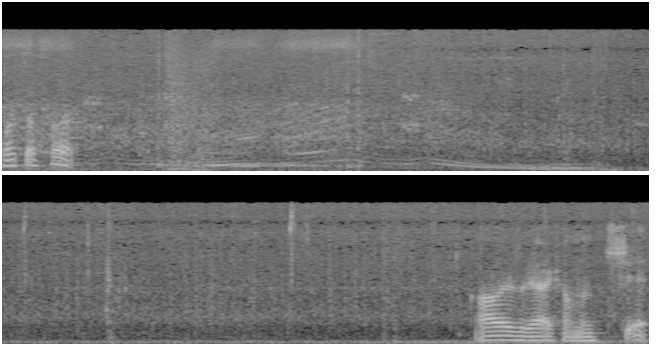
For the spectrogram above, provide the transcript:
What the fuck? Oh, there's a guy coming. Shit.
